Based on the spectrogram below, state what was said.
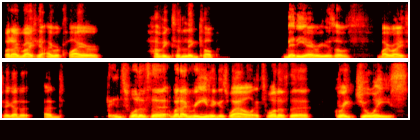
when I write it, I require having to link up many areas of my writing, and and it's one of the when I'm reading as well. It's one of the great joys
